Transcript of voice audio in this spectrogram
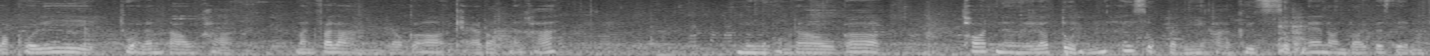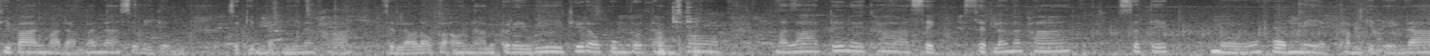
บรอกโคลีถั่วลันเตาค่ะ มันฝรั่งแล้วก็แครอทนะคะ หมูของเราก็ทอดเนยแล้วตุ๋นให้สุกแบบนี้ค่ะ คือสุกแน่นอนร้อยเปอร์เซ็นที่บ้านมาดามบ้านนาสวีเดนจะกินแบบนี้นะคะ เสร็จแล้วเราก็เอาน้ำเกรวี่ที่เราปรุงรสตามชอบ มาราดได้เลยค่ะเสร็จเสร็จแล้วนะคะ สเต็กหมูโฮมเมดทำกินเองได้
